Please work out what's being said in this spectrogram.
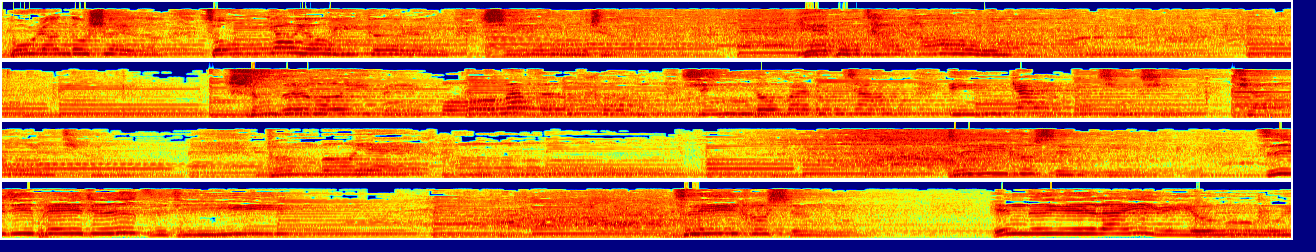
不然都睡了，总要有一个人醒着，也不太好啊。剩最后一杯，我们怎喝吧？心都快冻僵了，自己陪着自己。最后生命，变得越来越忧郁。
